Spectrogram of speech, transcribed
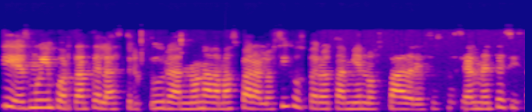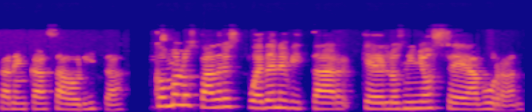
Sí, es muy importante la estructura, no nada más para los hijos, pero también los padres, especialmente si están en casa ahorita. ¿Cómo los padres pueden evitar que los niños se aburran?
